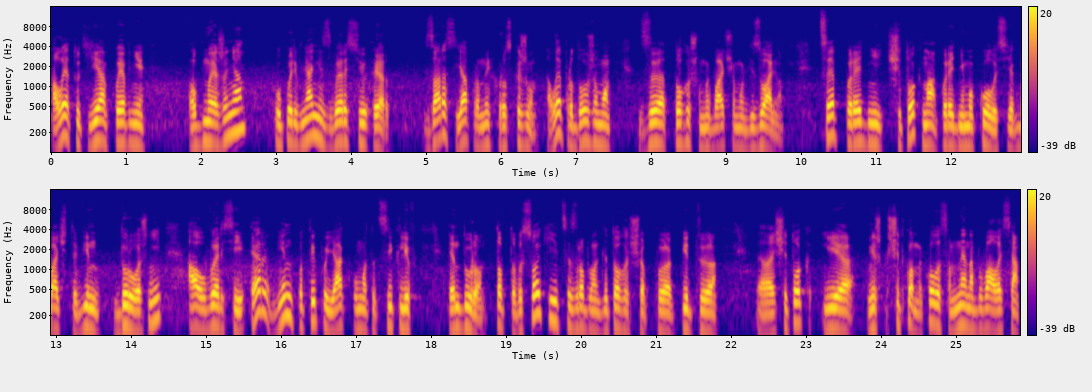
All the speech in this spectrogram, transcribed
Але тут є певні обмеження у порівнянні з версією R. Зараз я про них розкажу, але продовжимо з того, що ми бачимо візуально. Це передній щиток на передньому колесі. Як бачите, він дорожній, а у версії R він по типу як у мотоциклів Enduro. Тобто високий, це зроблено для того, щоб е, під е, щиток і між щитком і колесом не набивалася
